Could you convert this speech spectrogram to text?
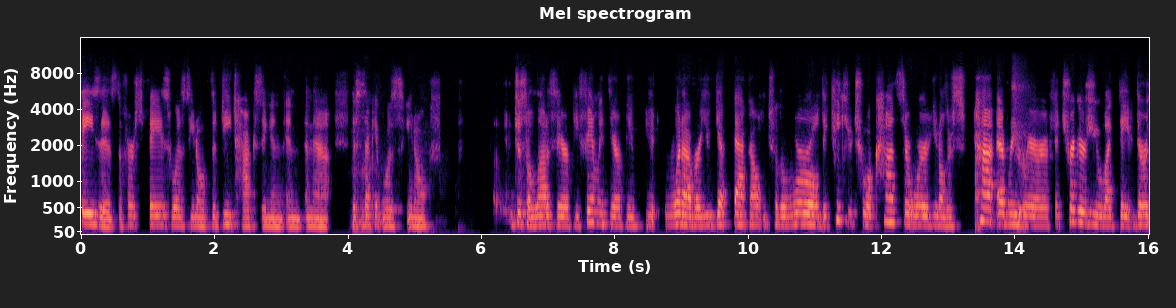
phases. The first phase was, you know, the detoxing and and, and that. The mm-hmm. second was, you know, just a lot of therapy, family therapy, whatever. You get back out into the world. They take you to a concert where you know there's pot everywhere. Sure. If it triggers you, like they they're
